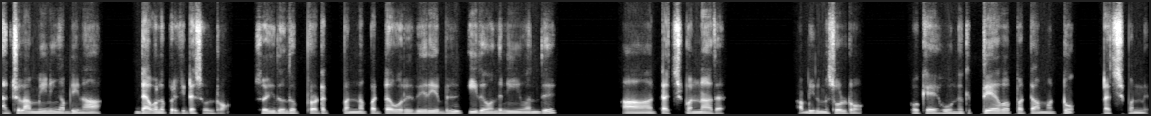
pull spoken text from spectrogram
ஆக்சுவலாக மீனிங் அப்படின்னா டெவலப்பர்கிட்ட சொல்கிறோம் ஸோ இது வந்து ப்ரொடெக்ட் பண்ணப்பட்ட ஒரு வேரியபிள் இதை வந்து நீ வந்து டச் பண்ணாத. அப்படின்னு நம்ம சொல்கிறோம் ஓகே உனக்கு தேவைப்பட்டால் மட்டும் டச் பண்ணு.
